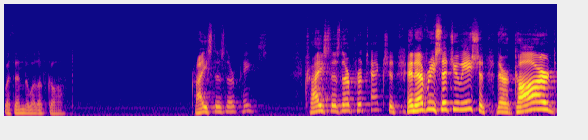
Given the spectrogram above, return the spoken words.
within the will of God. Christ is their peace. Christ is their protection in every situation, their guard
